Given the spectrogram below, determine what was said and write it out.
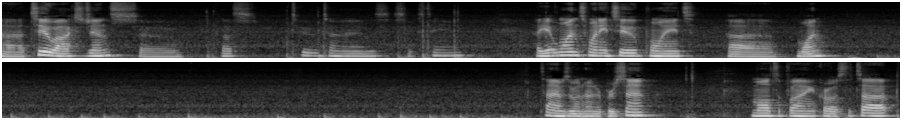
uh, two oxygens, so plus 2 times 16. I get 122.1 uh, one. times 100%, multiplying across the top,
